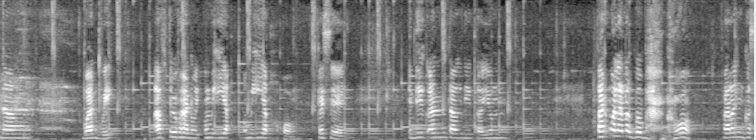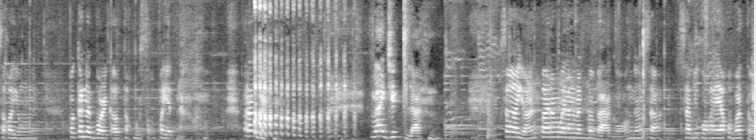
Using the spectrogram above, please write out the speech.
ng one week. After one week, umiiyak, umiiyak ako. Kasi, hindi ko, ano tawag dito, yung, parang wala nagbabago. Parang gusto ko yung, pagka nag-workout ako, gusto ko payat na ako. parang ganun. Magic lang. So, ayun, parang walang nagbabago hanggang sa sabi ko, kaya ko ba to?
